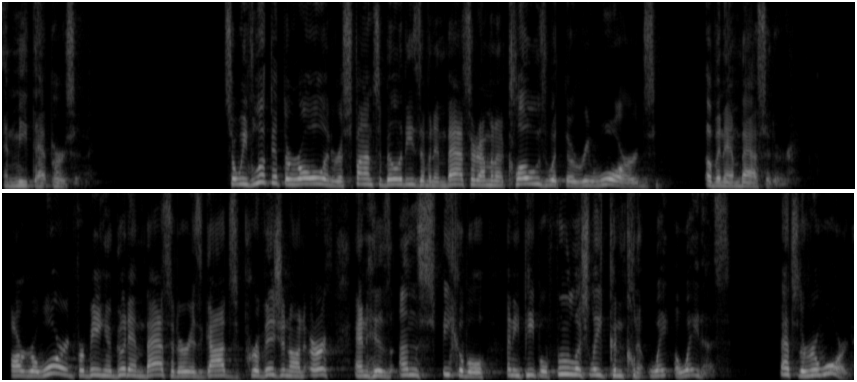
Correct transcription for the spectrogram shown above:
and meet that person. So we've looked at the role and responsibilities of an ambassador. I'm going to close with the rewards of an ambassador. Our reward for being a good ambassador is God's provision on earth and his unspeakable, many people foolishly conclude, wait, await us. That's the reward.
